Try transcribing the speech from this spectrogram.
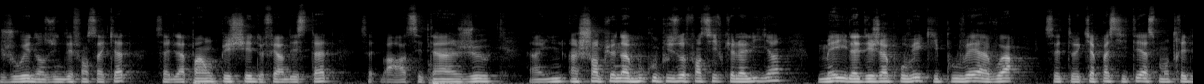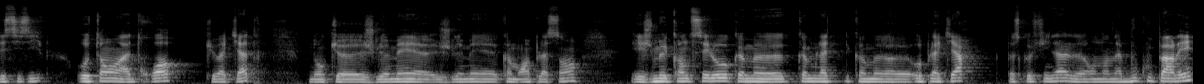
joué dans une défense à 4. Ça ne l'a pas empêché de faire des stats. Bah, C'était un jeu, un championnat beaucoup plus offensif que la Ligue 1, mais il a déjà prouvé qu'il pouvait avoir cette capacité à se montrer décisif, autant à 3 que à 4. Donc euh, je, le mets, euh, je le mets comme remplaçant. Et je mets Cancelo comme, euh, comme, la- comme euh, au placard, parce qu'au final, on en a beaucoup parlé,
